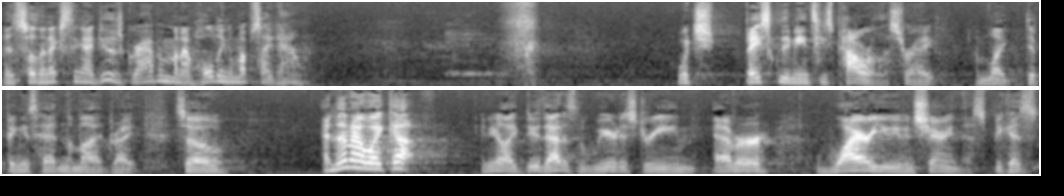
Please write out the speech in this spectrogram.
And so the next thing I do is grab him and I'm holding him upside down. Which basically means he's powerless, right? I'm like dipping his head in the mud, right? So, and then I wake up and you're like, dude, that is the weirdest dream ever. Why are you even sharing this? Because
